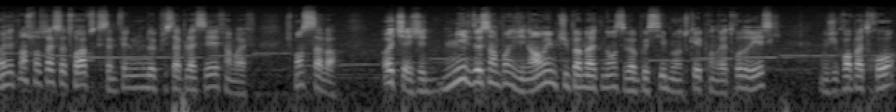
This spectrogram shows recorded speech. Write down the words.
Honnêtement je pense pas que ce soit trop grave parce que ça me fait une bombe de plus à placer, enfin bref, je pense que ça va. Ok, j'ai 1200 points de vie. Normalement, il me tue pas maintenant, c'est pas possible. En tout cas, il prendrait trop de risques. Donc, j'y crois pas trop.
